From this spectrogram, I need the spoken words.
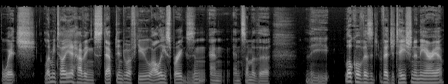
which let me tell you, having stepped into a few holly sprigs and and and some of the the local vegetation in the area,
